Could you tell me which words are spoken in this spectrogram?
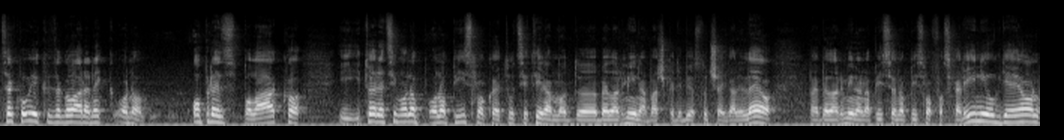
crkva uvijek zagovara nek, ono, oprez, polako, i, to je recimo ono, ono pismo koje tu citiram od uh, Bellarmina, baš kad je bio slučaj Galileo, pa je Bellarmina napisao ono pismo Foscariniju gdje je on,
